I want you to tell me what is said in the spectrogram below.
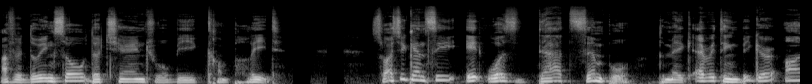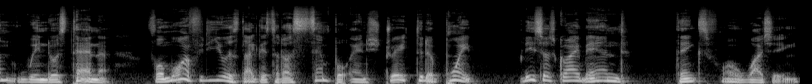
After doing so, the change will be complete. So as you can see, it was that simple to make everything bigger on Windows 10. For more videos like this that are simple and straight to the point, please subscribe and thanks for watching.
